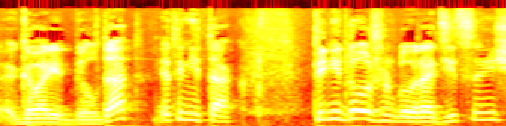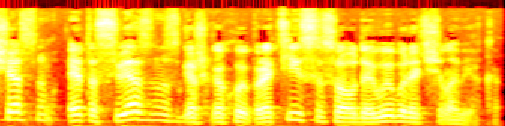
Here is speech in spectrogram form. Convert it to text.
говорит Билдат, это не так. Ты не должен был родиться несчастным, это связано с Гашгахой Прати, со свободой выбора человека.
